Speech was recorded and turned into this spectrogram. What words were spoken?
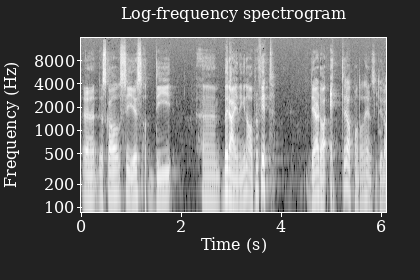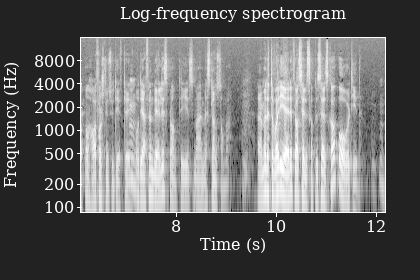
Uh, det skal sies at de uh, beregningene av profitt det er da etter at man har tatt hensyn til at man har forskningsutgifter. Mm. Og de er fremdeles blant de som er mest lønnsomme. Mm. men dette varierer fra selskap til selskap og over tid. Mm.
